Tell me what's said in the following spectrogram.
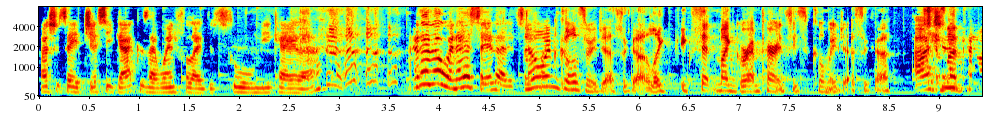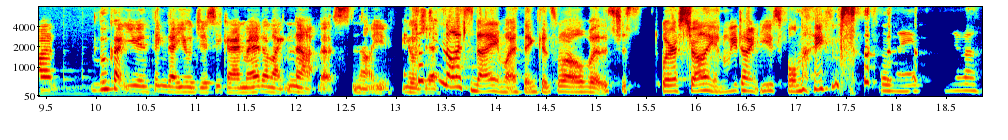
I should say Jessica because I went for like the full Michaela. I don't know when I say that. It's so no one calls me Jessica, like except my grandparents used to call me Jessica. I actually can't look at you and think that you're Jessica. And my head, I'm like, nah, that's not you. You're it's Jess. a nice name, I think, as well. But it's just we're Australian. We don't use full names. full name, never.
